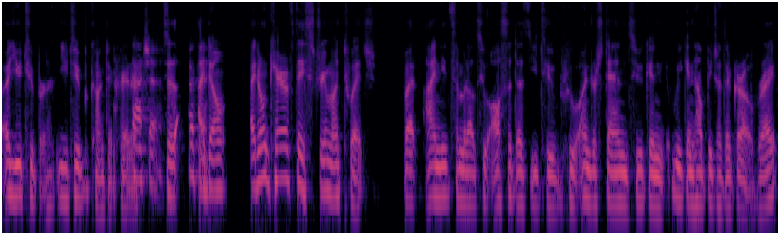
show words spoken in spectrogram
a YouTuber, YouTube content creator. Gotcha. So Okay. I don't, I don't care if they stream on Twitch, but I need someone else who also does YouTube, who understands, who can, we can help each other grow, right?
